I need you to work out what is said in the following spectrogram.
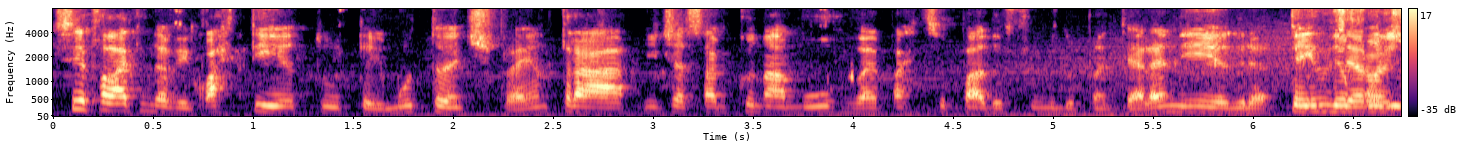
Você falar que ainda vem quarteto, tem mutantes para entrar, a gente já sabe que o Namor vai participar do filme do Pantera Negra, tem, Tem os heróis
